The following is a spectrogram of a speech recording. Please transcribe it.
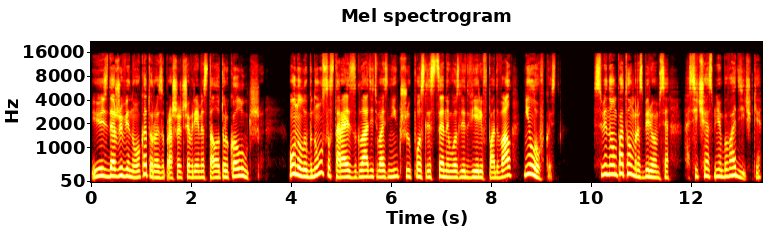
Есть даже вино, которое за прошедшее время стало только лучше. Он улыбнулся, стараясь сгладить возникшую после сцены возле двери в подвал неловкость. С вином потом разберемся, а сейчас мне бы водички.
